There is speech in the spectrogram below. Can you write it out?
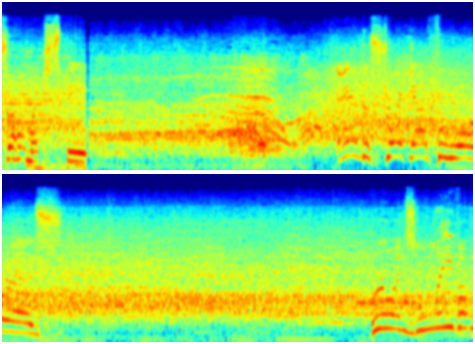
So much speed. And a strikeout for Juarez. Bruins leave him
